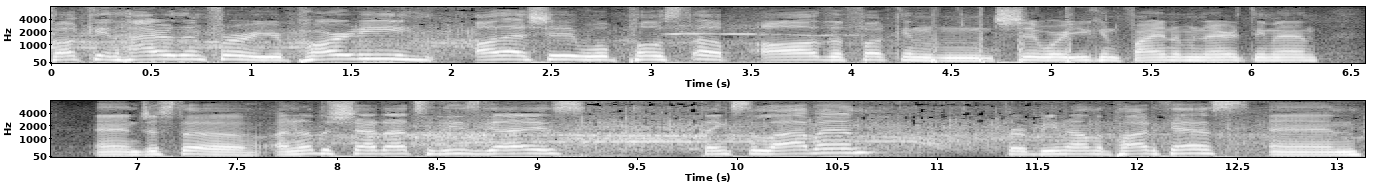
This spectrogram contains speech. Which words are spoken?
Fucking hire them for your party. All that shit. We'll post up all the fucking shit where you can find them and everything, man. And just uh, another shout out to these guys. Thanks a lot, man, for being on the podcast. And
